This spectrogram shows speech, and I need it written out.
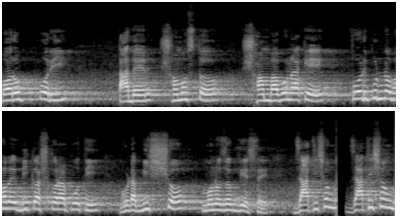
পরোপরি তাদের সমস্ত সম্ভাবনাকে পরিপূর্ণভাবে বিকাশ করার প্রতি গোটা বিশ্ব মনোযোগ দিয়েছে। জাতিসংঘ জাতিসংঘ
